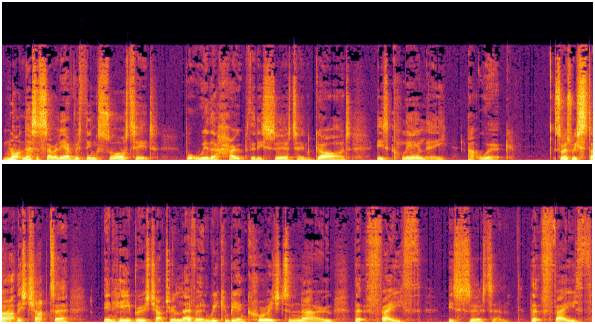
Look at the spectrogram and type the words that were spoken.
Not necessarily everything sorted, but with a hope that is certain. God is clearly at work. So, as we start this chapter in Hebrews chapter 11, we can be encouraged to know that faith is certain, that faith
